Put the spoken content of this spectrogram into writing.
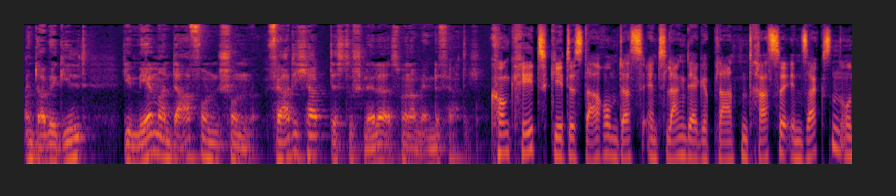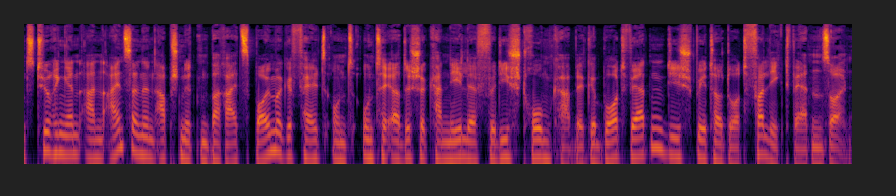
Und dabei gilt, je mehr man davon schon fertig hat, desto schneller ist man am Ende fertig. Konkret geht es darum, dass entlang der geplanten Trasse in Sachsen und Thüringen an einzelnen Abschnitten bereits Bäume gefällt und unterirdische Kanäle für die Stromkabel gebohrt werden, die später dort verlegt werden sollen.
